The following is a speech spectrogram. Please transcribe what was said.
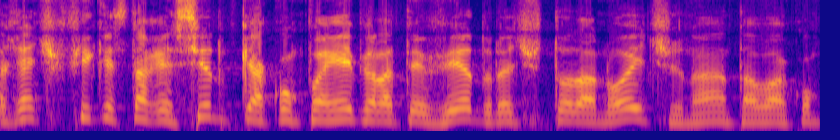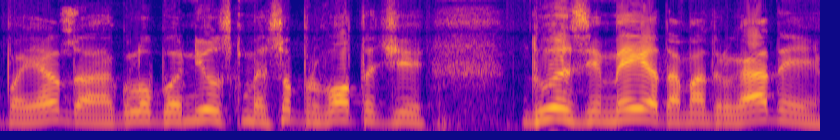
a gente fica estarrecido, porque acompanhei pela TV durante toda a noite, estava né? acompanhando. A Globo News começou por volta de duas e meia da madrugada e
